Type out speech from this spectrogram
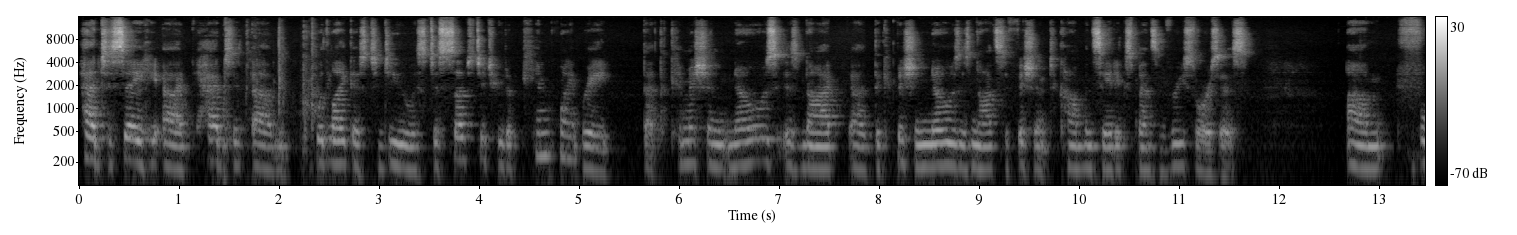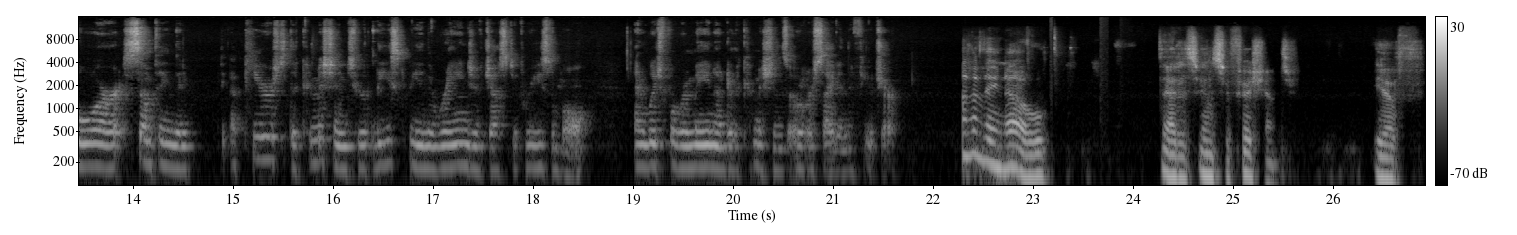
had to say, uh, had to, um, would like us to do is to substitute a pinpoint rate that the Commission knows is not, uh, the Commission knows is not sufficient to compensate expensive resources um, for something that appears to the Commission to at least be in the range of just and reasonable and which will remain under the Commission's oversight in the future. How do they know that it's insufficient if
